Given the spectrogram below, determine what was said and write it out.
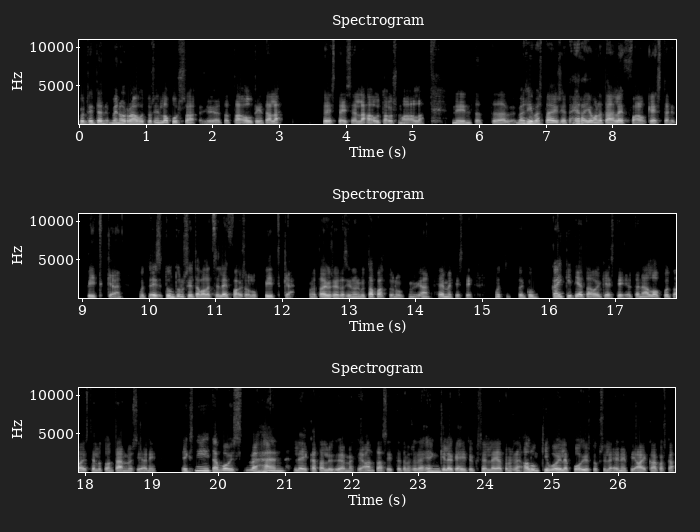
kun sitten menon rauhoittui siinä lopussa, ja, tota, oltiin täällä pesteisellä hautausmaalla, niin tota, mä siinä vasta tajusin, että herra Jumala, tämä leffa on kestänyt pitkään. Mutta ei se tuntunut sillä tavalla, että se leffa olisi ollut pitkä. Mä tajusin, että siinä on niin tapahtunut ihan hemmetisti. Mutta kun kaikki tietää oikeasti, että nämä lopputaistelut on tämmöisiä, niin eikö niitä voisi vähän leikata lyhyemmäksi ja antaa sitten tämmöiselle henkilökehitykselle ja tämmöiselle alun kivoille pohjustuksille enempi aikaa, koska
